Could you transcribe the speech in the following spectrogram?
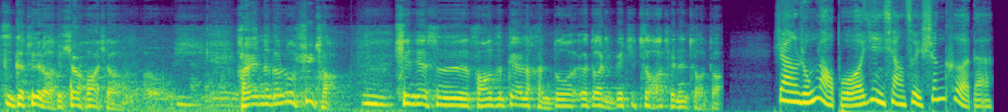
资格最老的香花桥，还有那个陆续桥，嗯，现在是房子盖了很多，要到里边去找才能找到。让荣老伯印象最深刻的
